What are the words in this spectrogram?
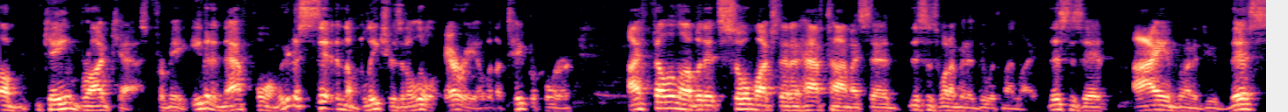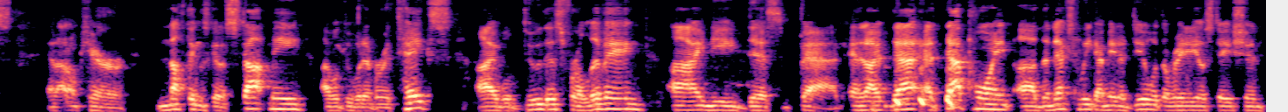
a game broadcast for me, even in that form, we were just sitting in the bleachers in a little area with a tape recorder. I fell in love with it so much that at halftime I said, "This is what I'm going to do with my life. This is it. I am going to do this, and I don't care. Nothing's going to stop me. I will do whatever it takes. I will do this for a living. I need this bad. And I that at that point, uh, the next week I made a deal with the radio station.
